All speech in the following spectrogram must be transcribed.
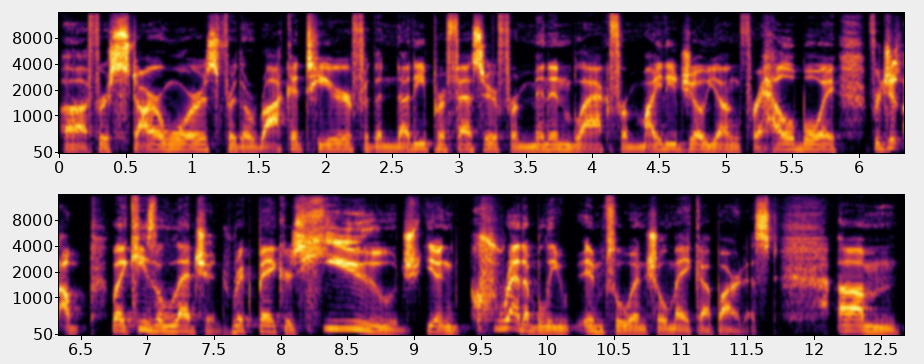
uh, for Star Wars, for The Rocketeer, for The Nutty Professor, for Men in Black, for Mighty Joe Young, for Hellboy, for just a, like he's a legend. Rick Baker's huge, incredibly influential makeup artist. Um,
